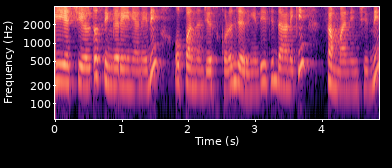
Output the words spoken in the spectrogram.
బిహెచ్ఎల్తో సింగరేణి అనేది ఒప్పందం చేసుకోవడం జరిగింది. ఇది దానికి సంబంధించింది.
